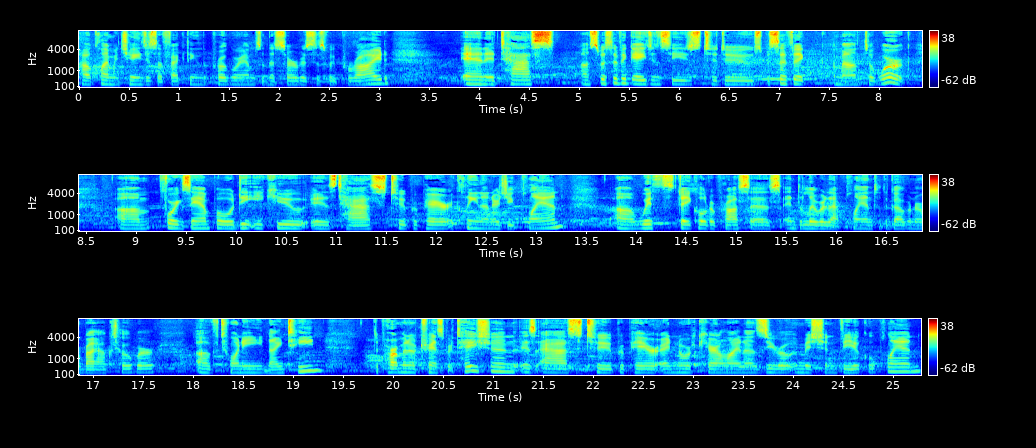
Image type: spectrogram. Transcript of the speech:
how climate change is affecting the programs and the services we provide. And it tasks uh, specific agencies to do specific amounts of work. Um, for example, DEQ is tasked to prepare a clean energy plan uh, with stakeholder process and deliver that plan to the governor by October of 2019. Department of Transportation is asked to prepare a North Carolina zero emission vehicle plan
